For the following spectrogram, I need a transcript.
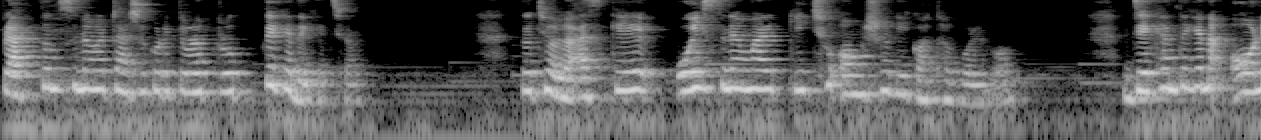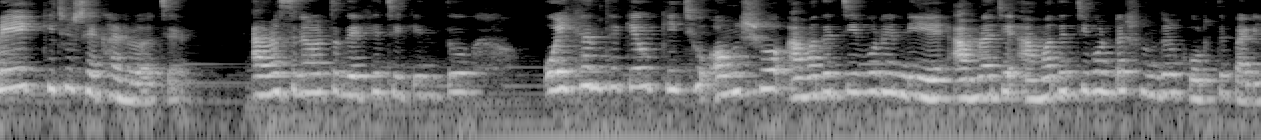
প্রাক্তন সিনেমাটা আশা করি তোমরা প্রত্যেকে দেখেছ। তো চলো, আজকে ওই সিনেমার কিছু অংশ নিয়ে কথা বলব। যেখান থেকে না অনেক কিছু শেখার রয়েছে। আমরা সিনেমাটা দেখেছি, কিন্তু ওইখান থেকেও কিছু অংশ আমাদের জীবনে নিয়ে আমরা যে আমাদের জীবনটা সুন্দর করতে পারি,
